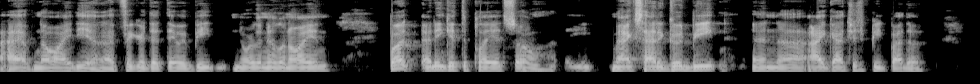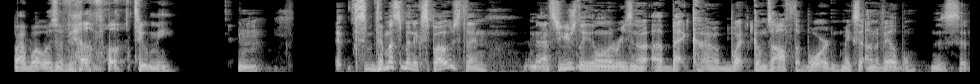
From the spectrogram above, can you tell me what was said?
I have no idea. I figured that they would beat Northern Illinois, and but I didn't get to play it. So Max had a good beat, and uh, I got just beat by the by what was available to me. It's, they must have been exposed then. I mean, that's usually the only reason a, a bet a bet comes off the board, makes it unavailable. Is that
